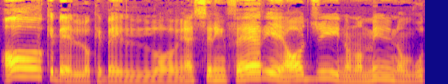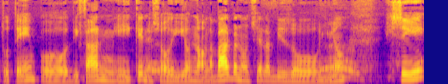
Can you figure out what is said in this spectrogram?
Oh, che bello, che bello essere in ferie oggi. Non ho nemmeno avuto tempo di farmi, che ne so io. No, la barba non c'era bisogno. Sì,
